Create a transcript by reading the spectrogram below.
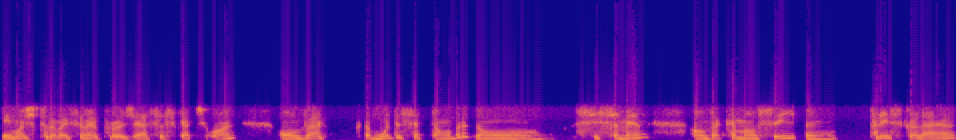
Et moi, je travaille sur un projet à Saskatchewan. On va, au mois de septembre, dans six semaines, on va commencer une préscolaire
